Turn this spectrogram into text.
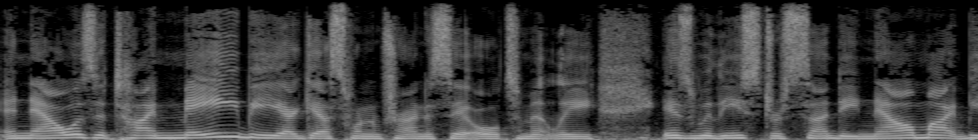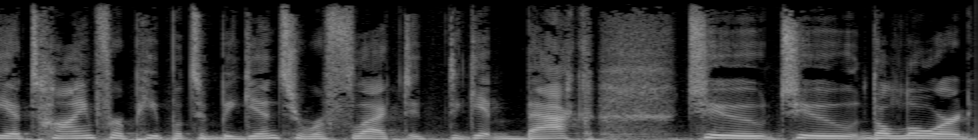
And now is a time, maybe I guess what I'm trying to say ultimately is with Easter Sunday. Now might be a time for people to begin to reflect, to get back to to the Lord,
